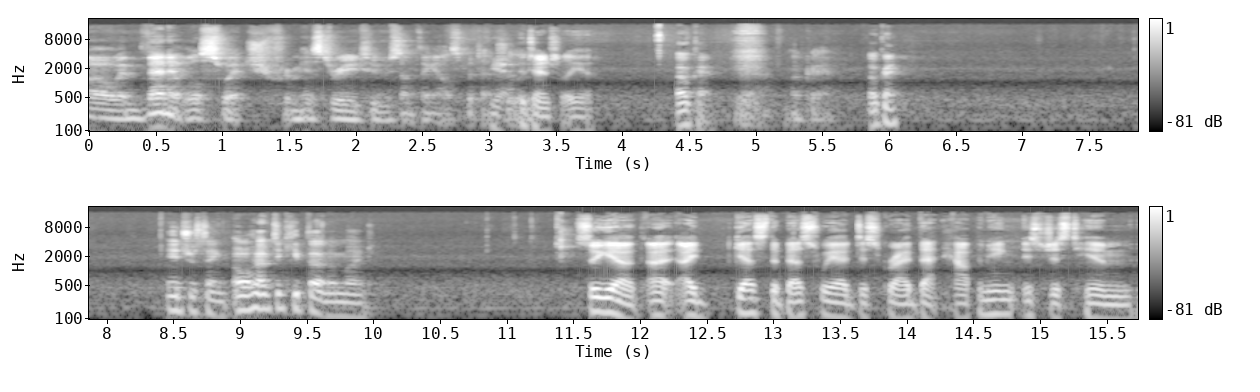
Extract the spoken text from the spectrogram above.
Oh, and then it will switch from history to something else potentially. Yeah. Potentially, yeah. Okay. Yeah. Okay. Okay. Interesting. I'll have to keep that in mind. So yeah, I, I guess the best way I'd describe that happening is just him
